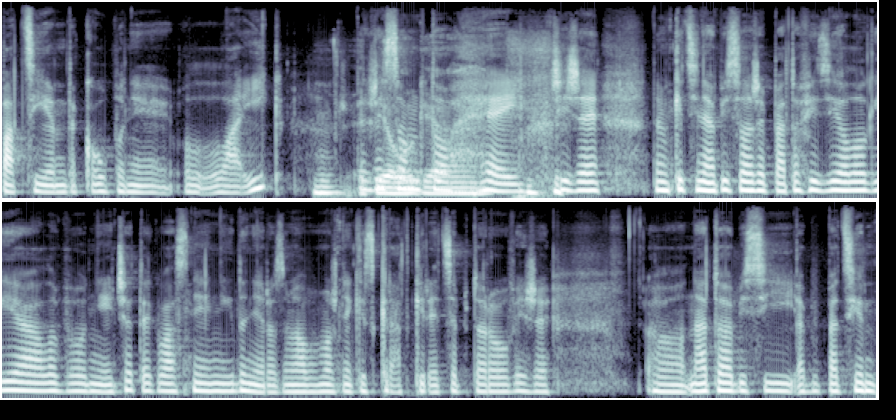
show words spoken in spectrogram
pacient, ako úplne laik. Hm, Takže som to, hej, čiže tam keď si napísal, že patofyziológia alebo niečo, tak vlastne nikto nerozumel, alebo možno nejaké skratky receptorov, vie, že uh, na to, aby si, aby pacient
